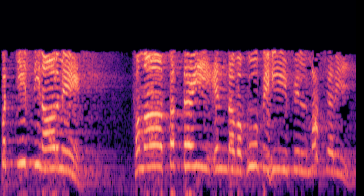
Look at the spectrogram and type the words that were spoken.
پچیس دینار میں، فما تتعی ان دا وقوف ہی فل محشری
